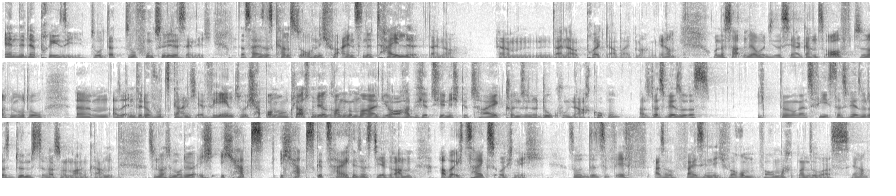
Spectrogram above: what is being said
Ende der Präsi. So, das, so funktioniert das ja nicht. Das heißt, das kannst du auch nicht für einzelne Teile deiner ähm, deiner Projektarbeit machen, ja. Und das hatten wir aber dieses Jahr ganz oft, so nach dem Motto, ähm, also entweder wurde es gar nicht erwähnt, so ich habe auch noch ein Klassendiagramm gemalt, ja, habe ich jetzt hier nicht gezeigt, können Sie in der Doku nachgucken. Also das wäre so das ich bin mal ganz fies, das wäre so das Dümmste, was man machen kann. So nach dem Motto, ich, ich, hab's, ich hab's gezeichnet, das Diagramm, aber ich zeig's euch nicht. So, das, also weiß ich nicht, warum? Warum macht man sowas? Ja?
